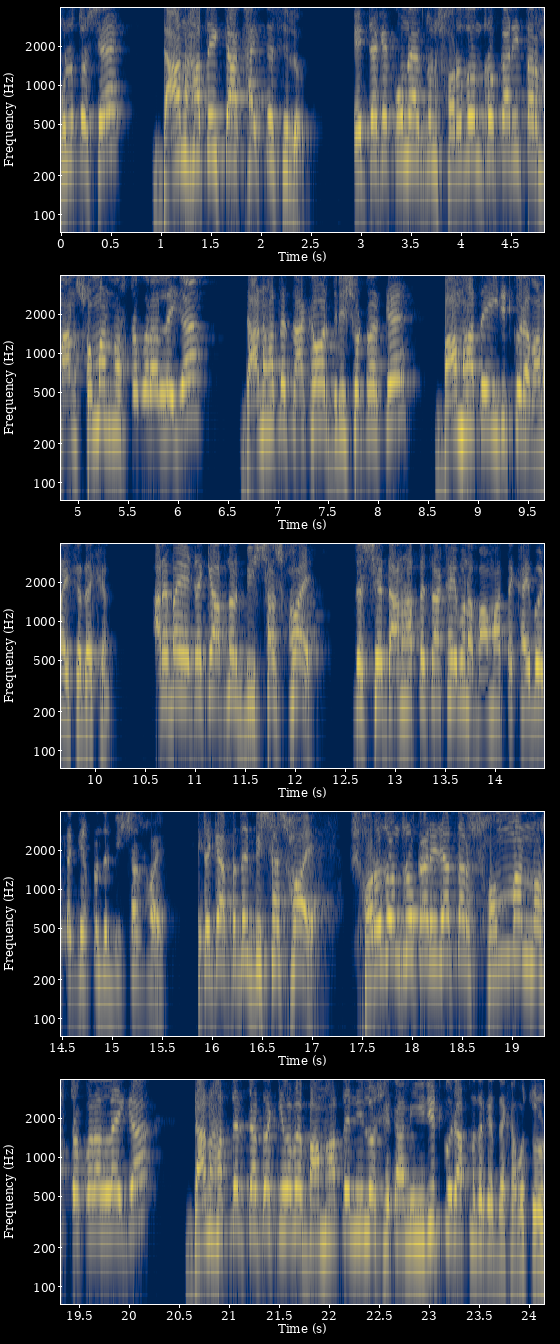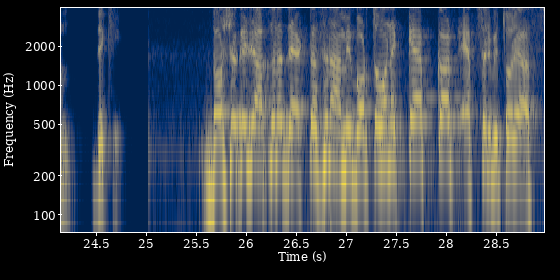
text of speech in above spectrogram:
মূলত সে ডান হাতেই চা খাইতেছিল। এটাকে কোনো একজন ষড়যন্ত্রকারী তার মান সম্মান নষ্ট করার লেগা ডান হাতে চা খাওয়ার দৃশ্যটাকে বাম হাতে এডিট করে বানাইছে, দেখেন। আরে ভাই, এটা কি আপনার বিশ্বাস হয় যে সে ডান হাতে চা খাইবো না বাম হাতে খাইবো? এটা কি আপনাদের বিশ্বাস হয়? এটা কি আপনাদের বিশ্বাস হয়? ষড়যন্ত্রকারীরা তার সম্মান নষ্ট করার লাইগা ডান হাতের চাটা কীভাবে বাম হাতে নিল সেটা আমি এডিট করে আপনাদেরকে দেখাবো। চলুন, দেখি। দর্শকে যে আপনারা দেখতেছেন, আমি বর্তমানে ক্যাপকাট অ্যাপসের ভিতরে আছি।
